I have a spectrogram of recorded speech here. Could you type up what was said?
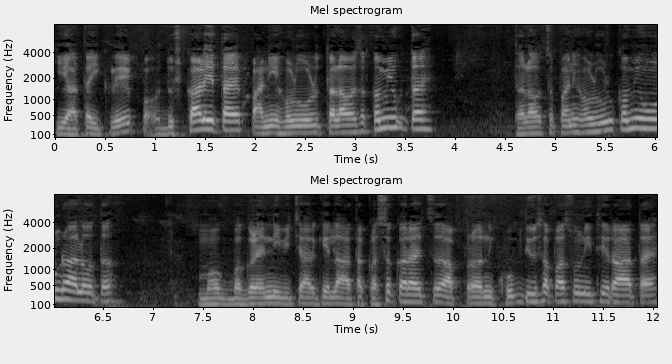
की आता इकडे प- दुष्काळ येत आहे. पाणी हळूहळू तलावाचं कमी होत आहे. तलावाचं पाणी हळूहळू कमी होऊन राहिलं होतं. मग बगळ्यांनी विचार केला आता कसं करायचं? आपण खूप दिवसापासून इथे राहत आहे.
